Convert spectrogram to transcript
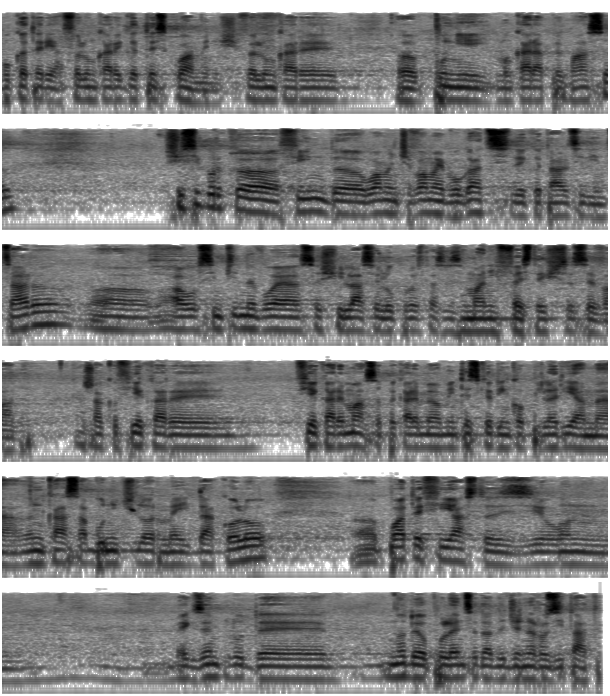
bucătăria, felul în care gătesc oamenii și felul în care uh, pun ei mâncarea pe masă. Și sigur că fiind oameni ceva mai bogați decât alții din țară, au simțit nevoia să și lase lucrul ăsta să se manifeste și să se vadă. Așa că fiecare, fiecare masă pe care mi-o amintesc eu din copilăria mea, în casa bunicilor mei de acolo, Uh, poate fi astăzi un exemplu de, nu de opulență, dar de generozitate.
